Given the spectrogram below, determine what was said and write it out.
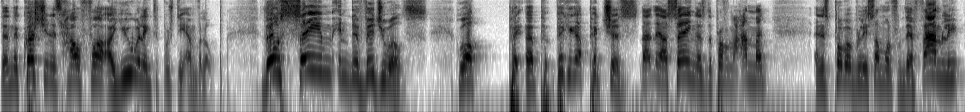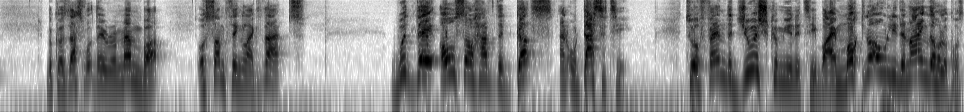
then the question is how far are you willing to push the envelope? Those same individuals who are uh, picking up pictures that they are saying as the Prophet Muhammad, and it's probably someone from their family, because that's what they remember, or something like that, would they also have the guts and audacity to offend the Jewish community by mock not only denying the Holocaust,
